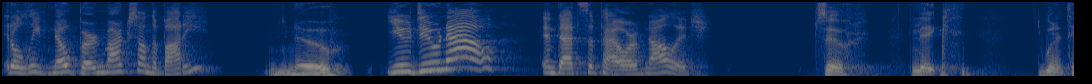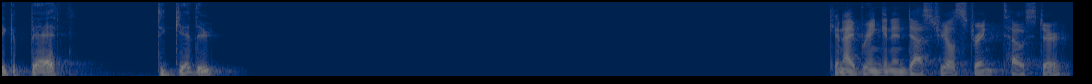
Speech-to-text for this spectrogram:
it'll leave no burn marks on the body? No. You do now. And that's the power of knowledge. So, like, you want to take a bath? Together? Can I bring an industrial strength toaster?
